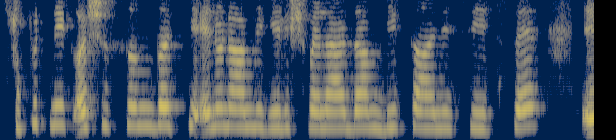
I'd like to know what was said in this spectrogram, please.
Sputnik aşısındaki en önemli gelişmelerden bir tanesi ise e,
